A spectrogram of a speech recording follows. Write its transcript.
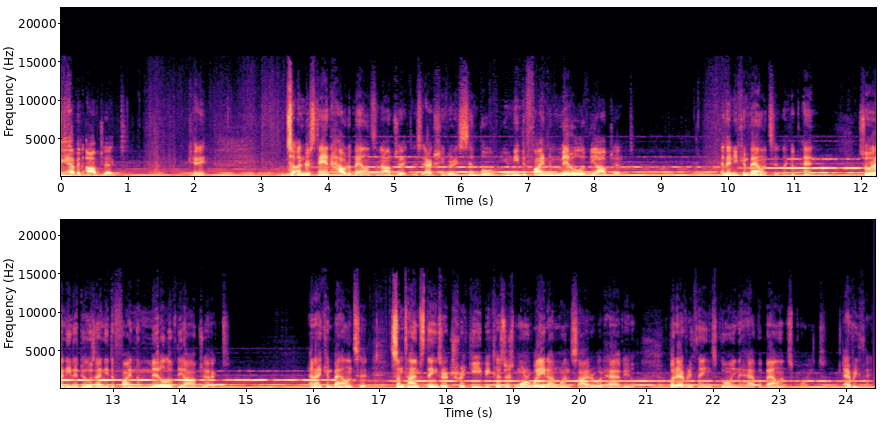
you have an object. Okay? To understand how to balance an object is actually very simple. You need to find the middle of the object. And then you can balance it like a pen. So what I need to do is I need to find the middle of the object and I can balance it. Sometimes things are tricky because there's more weight on one side or what have you, but everything's going to have a balance point. Everything.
